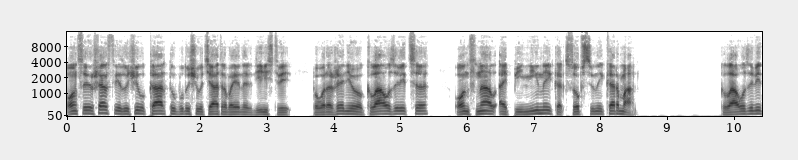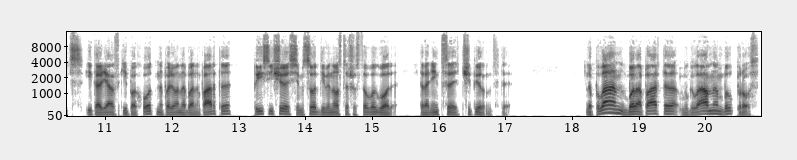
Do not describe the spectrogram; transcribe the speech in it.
он в совершенстве изучил карту будущего театра военных действий. По выражению Клаузевица, он знал Апеннины как собственный карман. Клаузевиц, итальянский поход Наполеона Бонапарта, 1796 года, страница 14. Но план Бонапарта в главном был прост.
